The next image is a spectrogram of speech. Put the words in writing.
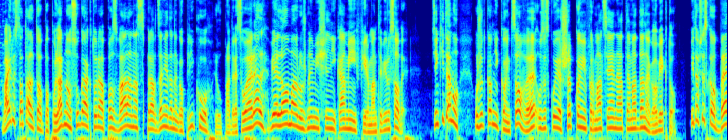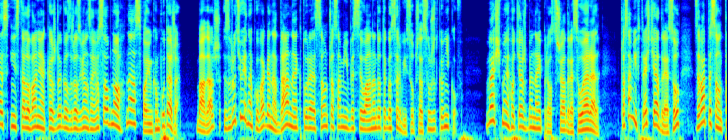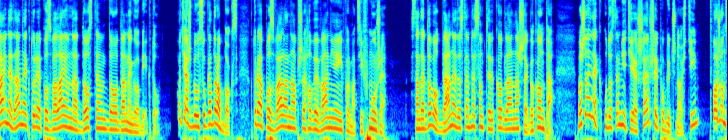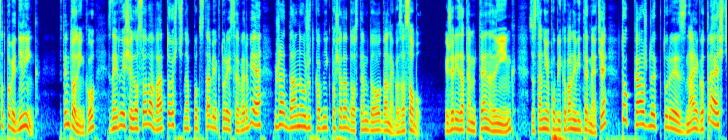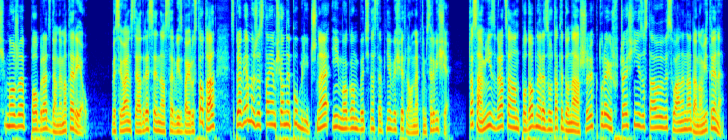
Virus Total to popularna usługa, która pozwala na sprawdzenie danego pliku lub adresu URL wieloma różnymi silnikami firm antywirusowych. Dzięki temu użytkownik końcowy uzyskuje szybką informację na temat danego obiektu. I to wszystko bez instalowania każdego z rozwiązań osobno na swoim komputerze. Badacz zwrócił jednak uwagę na dane, które są czasami wysyłane do tego serwisu przez użytkowników. Weźmy chociażby najprostszy adres URL – Czasami w treści adresu zawarte są tajne dane, które pozwalają na dostęp do danego obiektu. Chociażby usługa Dropbox, która pozwala na przechowywanie informacji w chmurze. Standardowo dane dostępne są tylko dla naszego konta. Można jednak udostępnić je szerszej publiczności, tworząc odpowiedni link. W tym to linku znajduje się losowa wartość, na podstawie której serwer wie, że dany użytkownik posiada dostęp do danego zasobu. Jeżeli zatem ten link zostanie opublikowany w internecie, to każdy, który zna jego treść, może pobrać dany materiał. Wysyłając te adresy na serwis VirusTotal, sprawiamy, że stają się one publiczne i mogą być następnie wyświetlone w tym serwisie. Czasami zwraca on podobne rezultaty do naszych, które już wcześniej zostały wysłane na daną witrynę.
